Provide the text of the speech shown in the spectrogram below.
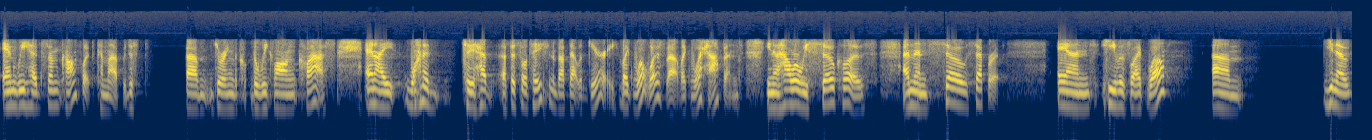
and we had some conflict come up just um, during the, the week long class, and I wanted to have a facilitation about that with Gary. Like, what was that? Like, what happened? You know, how were we so close and then so separate? And he was like, well, um, you know,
